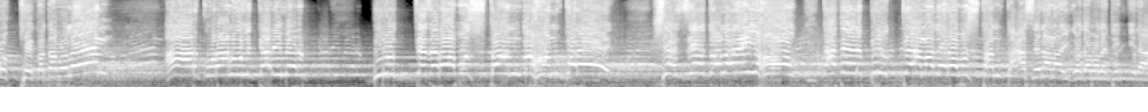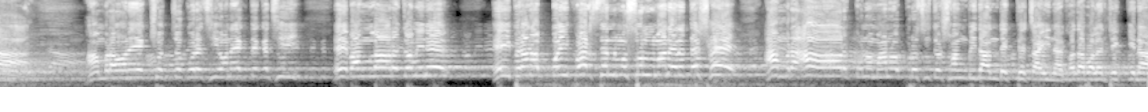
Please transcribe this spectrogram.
পক্ষে কথা বলেন। আর কোরআনুল কারিমের বিরুদ্ধে যারা অবস্থান গ্রহণ করে সে যে দলেরই হোক, তাদের বিরুদ্ধে আমাদের অবস্থান আছে না কথা বলে ঠিক কিনা? আমরা অনেক সহ্য করেছি, অনেক দেখেছি। এই বাংলার জমিনে, এই বিরানব্বই পার্সেন্ট মুসলমানের দেশে আমরা আর কোন মানব রচিত সংবিধান দেখতে চাই না, কথা বলেন ঠিক কিনা?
